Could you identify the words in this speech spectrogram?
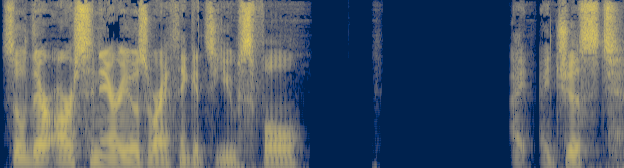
So there are scenarios where I think it's useful. I, I just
